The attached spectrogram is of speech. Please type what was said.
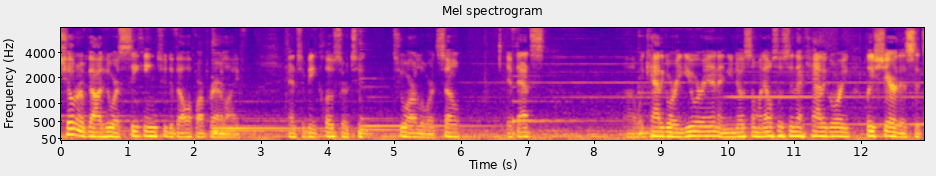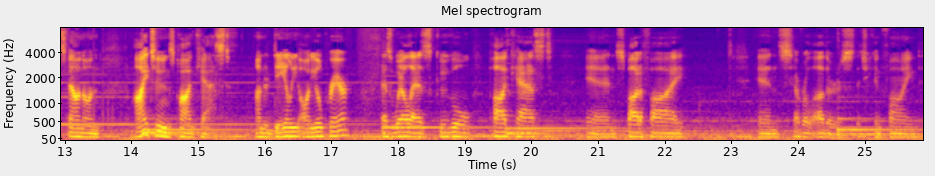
children of God who are seeking to develop our prayer life and to be closer to, to our Lord. So, if that's uh, what category you are in and you know someone else who's in that category, please share this. It's found on iTunes Podcast under Daily Audio Prayer, as well as Google Podcast and Spotify and several others that you can find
